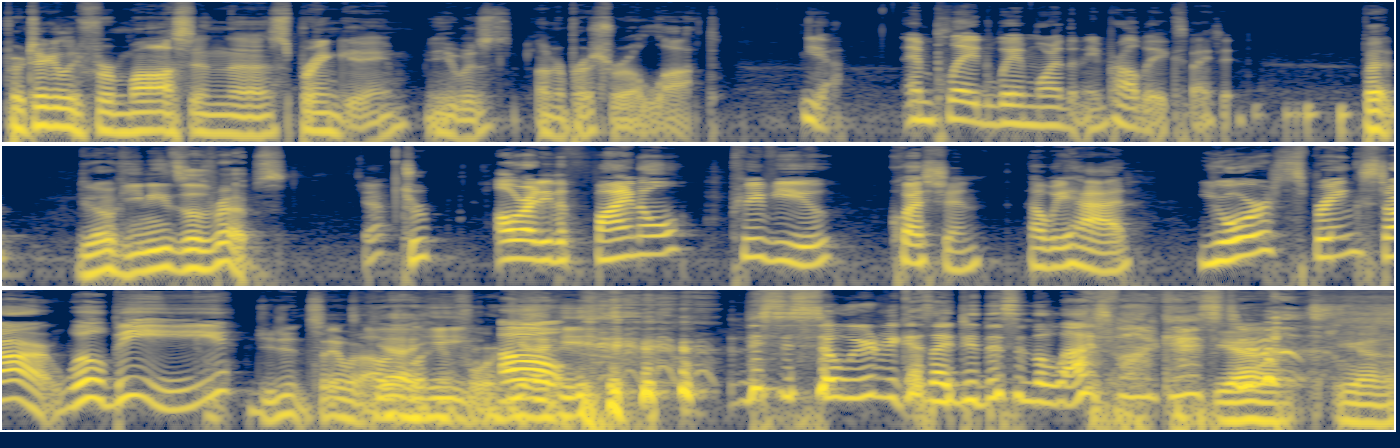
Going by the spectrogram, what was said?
particularly for Moss in the spring game, he was under pressure a lot. Yeah. And played way more than he probably expected. But you know, he needs those reps. Yeah, true. Alrighty, the final preview question that we had. Your spring star will be. You didn't say what I was yeah, looking he, for. Oh. yeah, he, This is so weird because I did this in the last podcast yeah, too. yeah.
